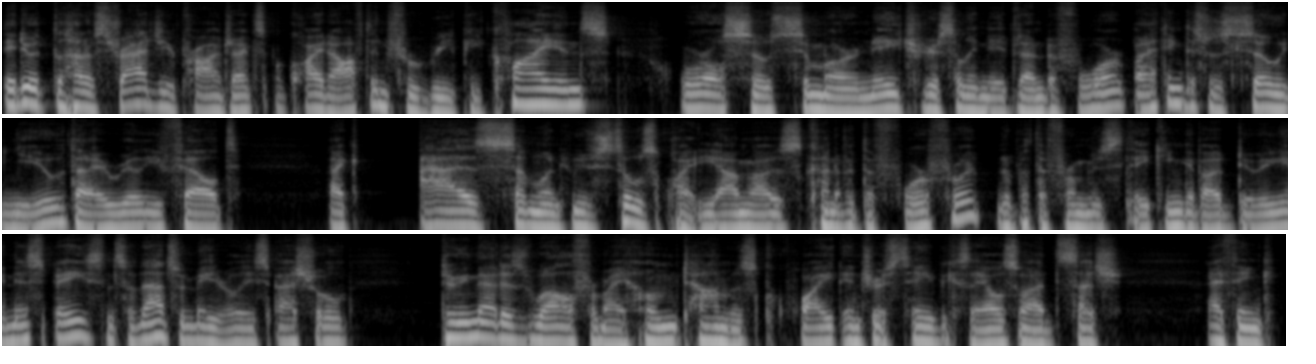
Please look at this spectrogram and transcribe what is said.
they do a ton of strategy projects, but quite often for repeat clients or also similar nature to something they've done before. But I think this was so new that I really felt like as someone who still was quite young, I was kind of at the forefront of what the firm was thinking about doing in this space. And so that's what made it really special. Doing that as well for my hometown was quite interesting because I also had such, I think,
